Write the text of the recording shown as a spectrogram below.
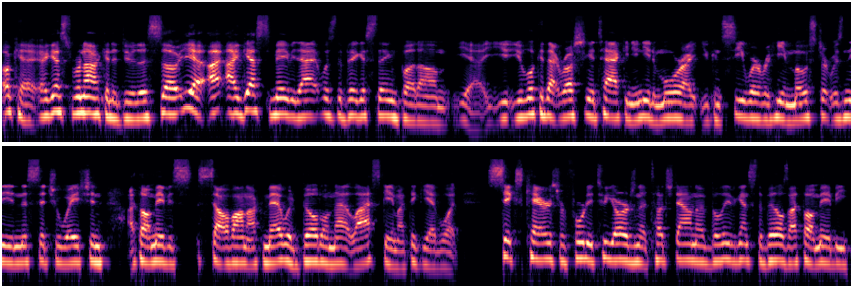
okay, I guess we're not going to do this. So yeah, I, I, guess maybe that was the biggest thing. But um, yeah, you, you look at that rushing attack and you need more. You can see where Raheem Mostert was needed in this situation. I thought maybe Salvon Ahmed would build on that last game. I think he had what six carries for 42 yards and a touchdown, I believe, against the Bills. I thought maybe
